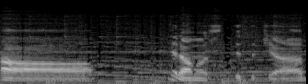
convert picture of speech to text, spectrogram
Aww. It almost did the job.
